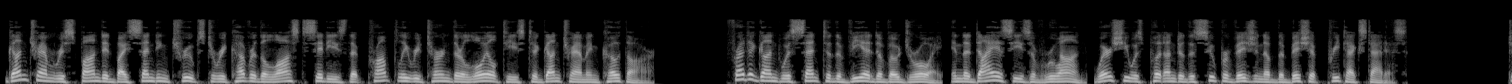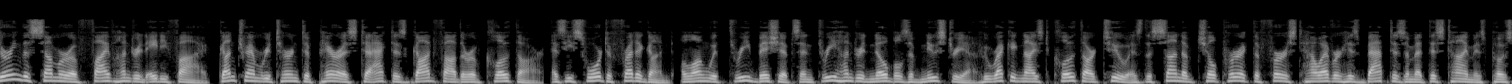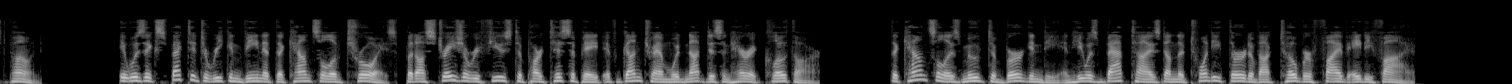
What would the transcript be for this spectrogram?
Guntram responded by sending troops to recover the lost cities that promptly returned their loyalties to Guntram and Clothar. Fredegund was sent to the Via de Vaudreuil, in the Diocese of Rouen, where she was put under the supervision of the bishop Praetextatus. During the summer of 585, Guntram returned to Paris to act as godfather of Clothar, as he swore to Fredegund, along with three bishops and 300 nobles of Neustria who recognized Clothar II as the son of Chilperic I. However his baptism at this time is postponed. It was expected to reconvene at the Council of Troyes, but Austrasia refused to participate if Guntram would not disinherit Clothar. The council is moved to Burgundy and he was baptized on 23 October 585.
